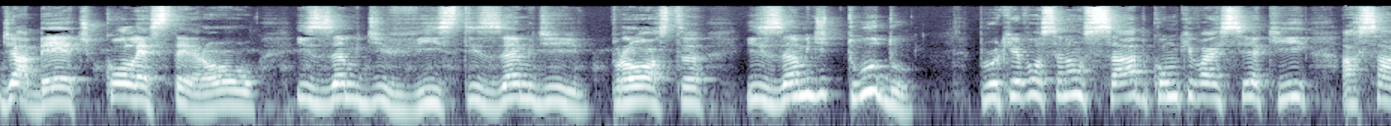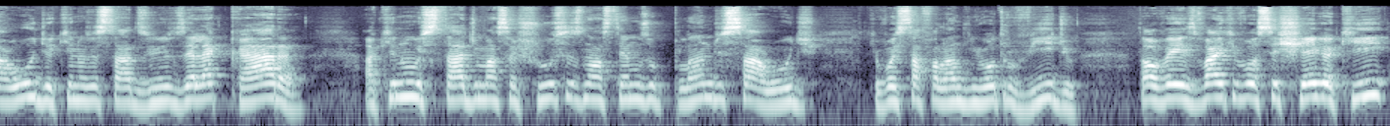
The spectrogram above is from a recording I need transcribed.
diabetes, colesterol, exame de vista, exame de próstata, exame de tudo. Porque você não sabe como que vai ser aqui a saúde aqui nos Estados Unidos, ela é cara. Aqui no estado de Massachusetts nós temos o plano de saúde, que eu vou estar falando em outro vídeo. Talvez vai que você chega aqui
